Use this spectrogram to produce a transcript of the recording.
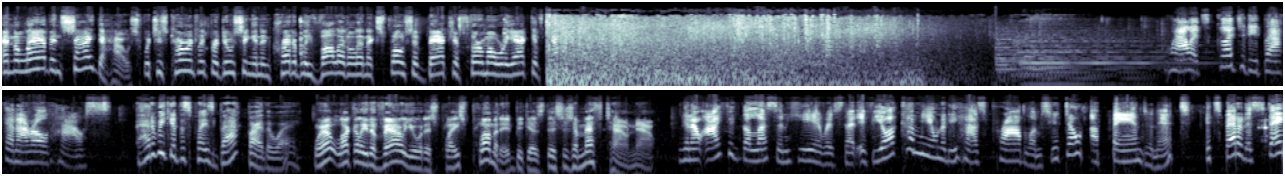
And the lab inside the house, which is currently producing an incredibly volatile and explosive batch of thermoreactive chemicals? Good to be back in our old house. How do we get this place back, by the way? Well, luckily the value of this place plummeted because this is a meth town now. You know, I think the lesson here is that if your community has problems, you don't abandon it. It's better to stay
